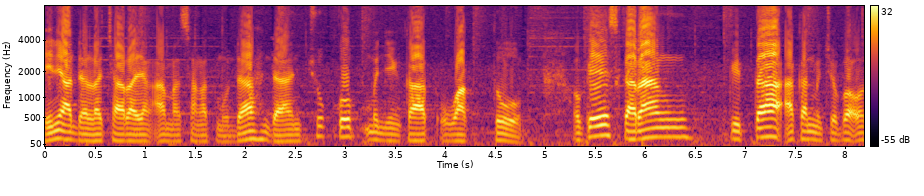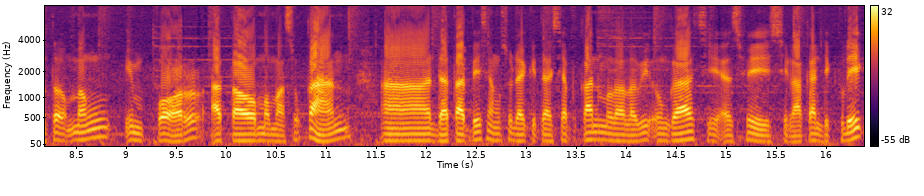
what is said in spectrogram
ini adalah cara yang amat sangat mudah dan cukup menyingkat waktu. Oke sekarang kita akan mencoba untuk mengimpor atau memasukkan uh, database yang sudah kita siapkan melalui unggah CSV silakan diklik.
